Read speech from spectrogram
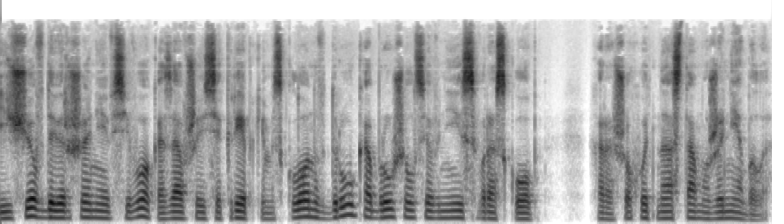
Еще в довершение всего оказавшийся крепким склон вдруг обрушился вниз в раскоп. Хорошо, хоть нас там уже не было.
